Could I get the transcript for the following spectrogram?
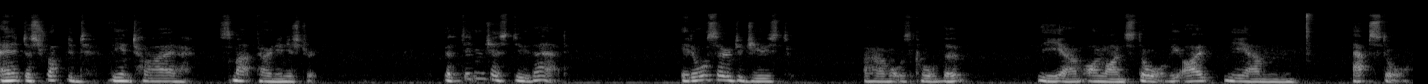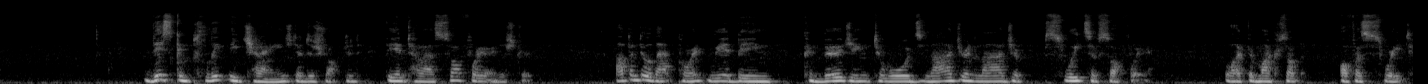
And it disrupted the entire smartphone industry. But it didn't just do that. It also introduced uh, what was called the the um, online store, the i the um, app store. This completely changed and disrupted the entire software industry. Up until that point, we had been converging towards larger and larger suites of software, like the Microsoft Office suite.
